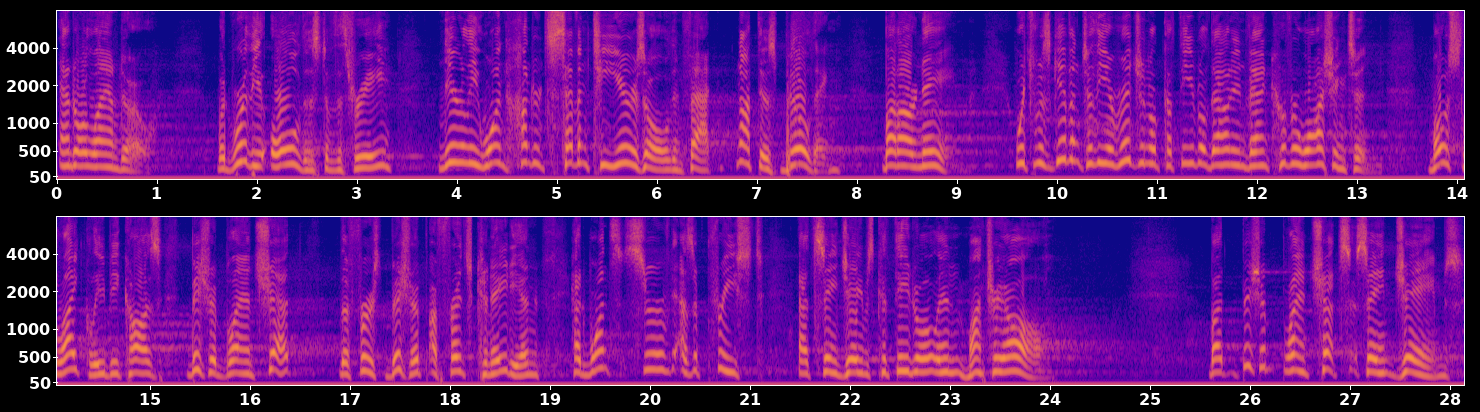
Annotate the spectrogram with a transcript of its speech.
and Orlando. But we're the oldest of the three, nearly 170 years old, in fact, not this building, but our name, which was given to the original cathedral down in Vancouver, Washington, most likely because Bishop Blanchet, the first bishop, a French Canadian, had once served as a priest at St. James Cathedral in Montreal. But Bishop Blanchet's St. James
